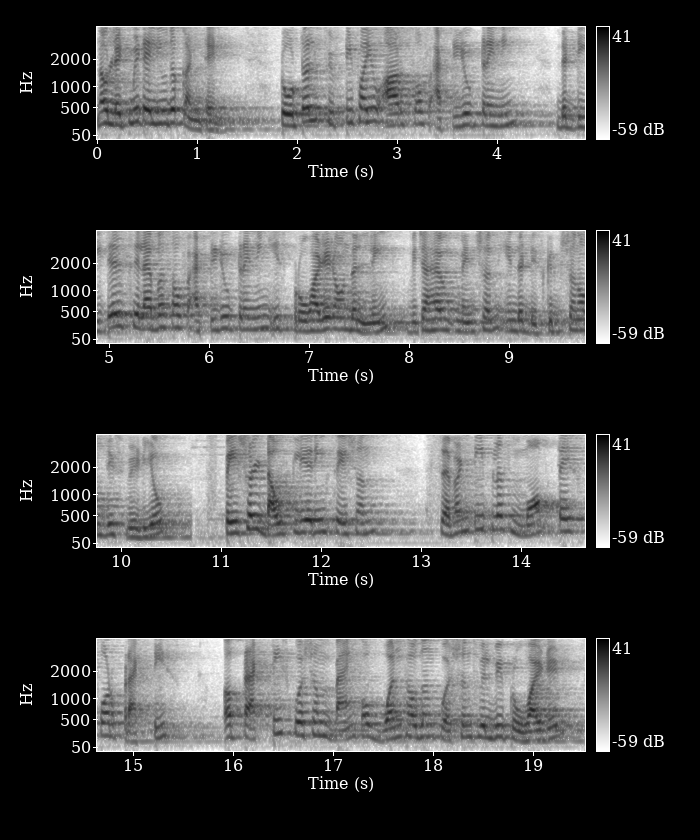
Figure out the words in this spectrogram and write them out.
Now let me tell you the content. Total 55 hours of aptitude training. The detailed syllabus of aptitude training is provided on the link which I have mentioned in the description of this video. Special doubt clearing session, 70 plus mock test for practice, a practice question bank of 1000 questions will be provided.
